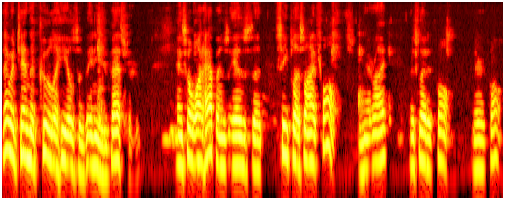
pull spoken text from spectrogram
that would tend to cool the heels of any investor. And so what happens is that C plus I falls. Isn't that right? Let's let it fall there it falls.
